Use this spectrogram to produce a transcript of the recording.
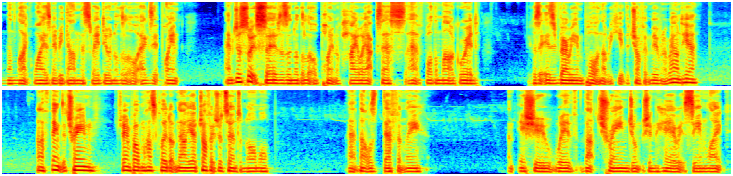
And then likewise, maybe down this way, do another little exit point. Um, just so it serves as another little point of highway access uh, for the Mile grid. Because it is very important that we keep the traffic moving around here. And I think the train train problem has cleared up now. Yeah, traffic's returned to normal. Uh, that was definitely an issue with that train junction here, it seemed like.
